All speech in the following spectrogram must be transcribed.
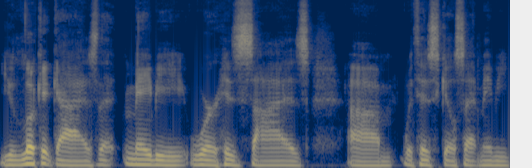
You look at guys that maybe were his size um, with his skill set maybe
